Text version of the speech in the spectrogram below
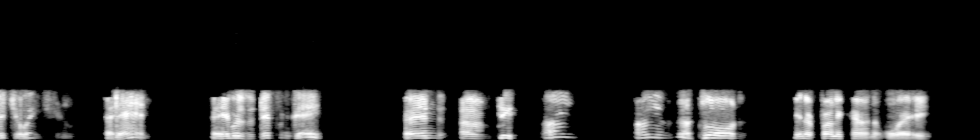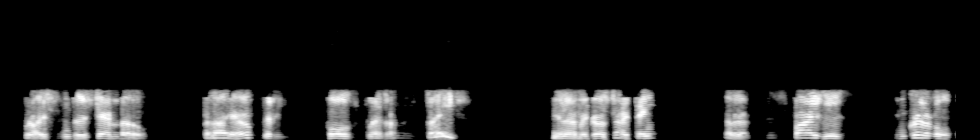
situation at hand. It was a different game, and um, I I applaud in a funny kind of way Bryson DeChambeau, but I hope that he falls flat on his face. You know, because I think, uh, despite his incredible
